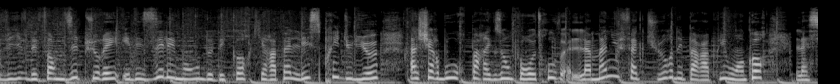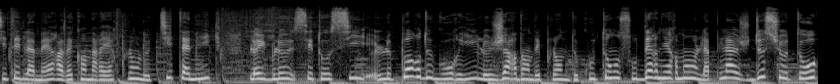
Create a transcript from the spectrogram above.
couleurs vives, des formes épurées et des éléments de décor qui rappellent l'esprit du lieu. À Cherbourg, par exemple, on retrouve la manufacture des parapluies ou encore la Cité de la Mer avec en arrière-plan le Titanic. L'œil bleu, c'est aussi le port de Goury, le jardin des plantes de Coutances ou dernièrement la plage de Cioto,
